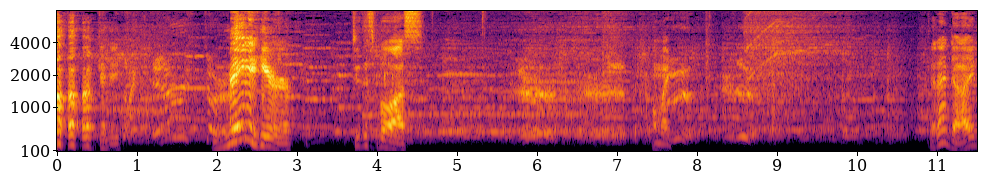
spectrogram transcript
okay. Made it here to this boss. Oh my. Did I die?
